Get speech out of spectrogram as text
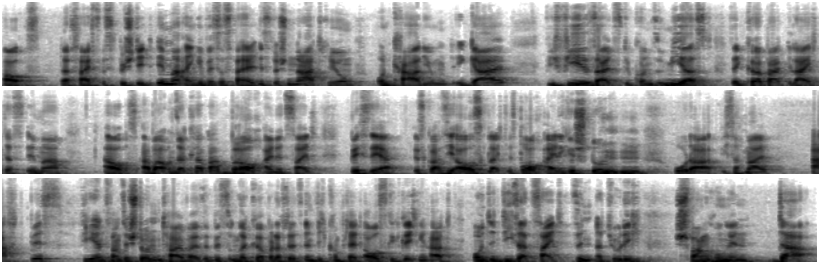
aus. Das heißt, es besteht immer ein gewisses Verhältnis zwischen Natrium und Kalium. Und egal, wie viel Salz du konsumierst, dein Körper gleicht das immer aus. Aber unser Körper braucht eine Zeit, bis er es quasi ausgleicht. Es braucht einige Stunden oder ich sag mal 8 bis 24 Stunden teilweise, bis unser Körper das letztendlich komplett ausgeglichen hat. Und in dieser Zeit sind natürlich Schwankungen da.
